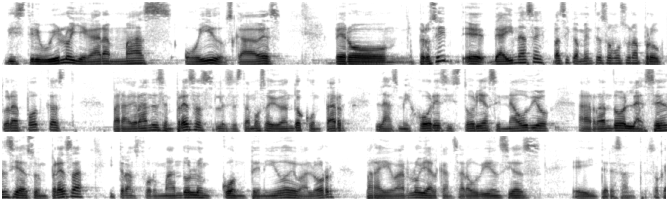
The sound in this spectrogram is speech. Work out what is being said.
distribuirlo y llegar a más oídos cada vez. Pero, pero sí, eh, de ahí nace, básicamente somos una productora de podcast para grandes empresas. Les estamos ayudando a contar las mejores historias en audio, agarrando la esencia de su empresa y transformándolo en contenido de valor para llevarlo y alcanzar audiencias eh, interesantes. Ok,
